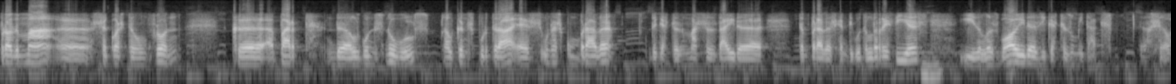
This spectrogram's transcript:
però demà eh, s'acosta un front que, a part d'alguns núvols, el que ens portarà és una escombrada d'aquestes masses d'aire temperades que han tingut els darrers dies i de les boires i aquestes humitats. O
